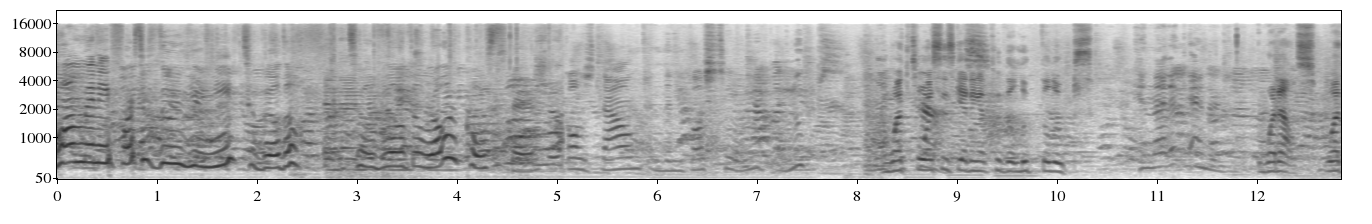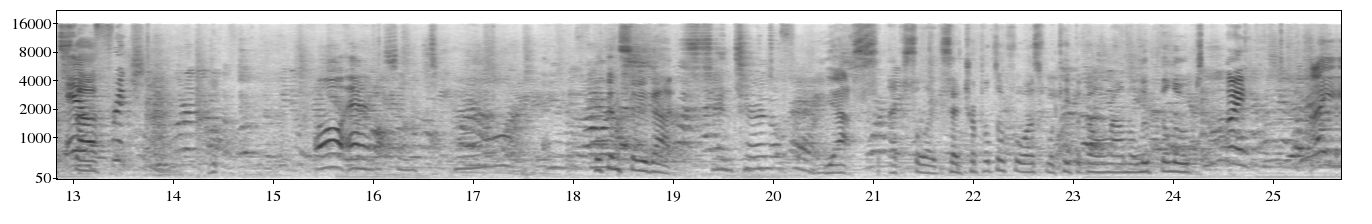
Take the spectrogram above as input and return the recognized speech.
how many forces do you need to build a to build a roller coaster? It goes down and then it goes to the loops. And what force is getting it through the loop-the-loops? Kinetic energy. What else? What's and the friction? Oh, and centripetal. Who can say that? Centripetal force. Yes, excellent. Centripetal force We'll keep it going around the loop the loops. Aye. Aye.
